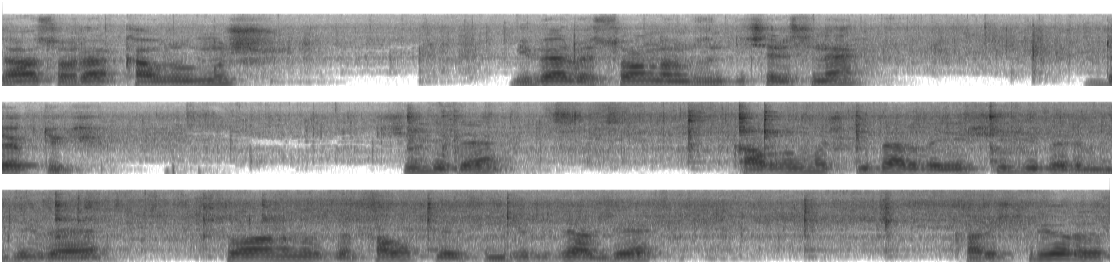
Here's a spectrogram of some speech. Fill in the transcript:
Daha sonra kavrulmuş biber ve soğanlarımızın içerisine döktük. Şimdi de kavrulmuş biber ve yeşil biberimizi ve soğanımızla tavuk göğsümüzü güzelce karıştırıyoruz.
